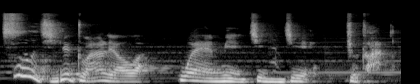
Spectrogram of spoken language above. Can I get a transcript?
自己转了啊，外面境界就转了。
